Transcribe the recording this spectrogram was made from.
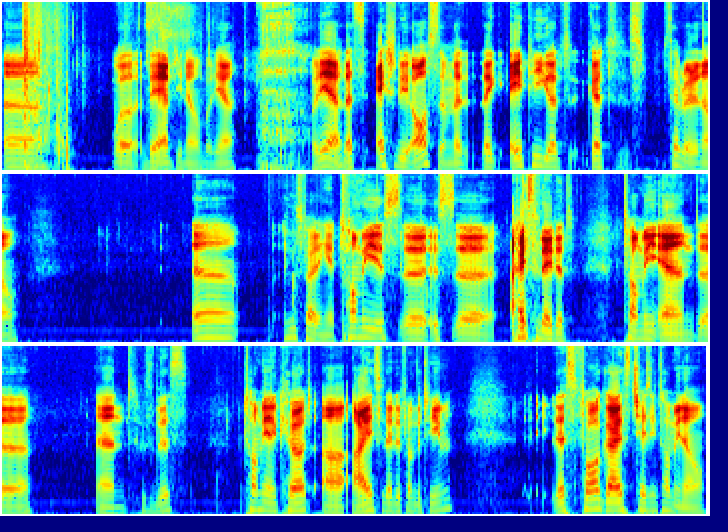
uh, well, they're empty now. But yeah, but yeah, that's actually awesome. That like AP got got separated now. Uh, who's fighting here? Tommy is uh, is uh, isolated. Tommy and uh, and who's this? Tommy and Kurt are isolated from the team. There's four guys chasing Tommy now.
